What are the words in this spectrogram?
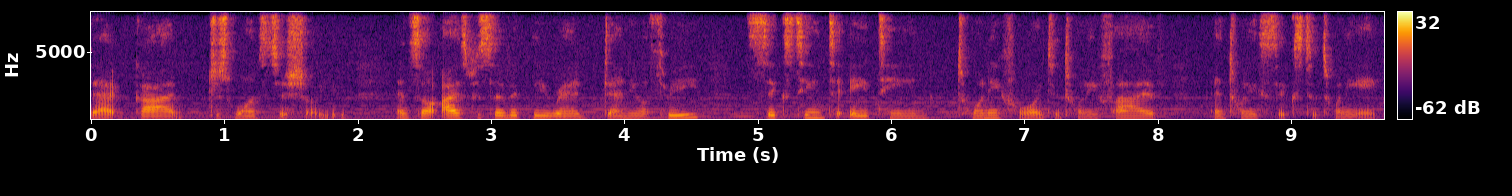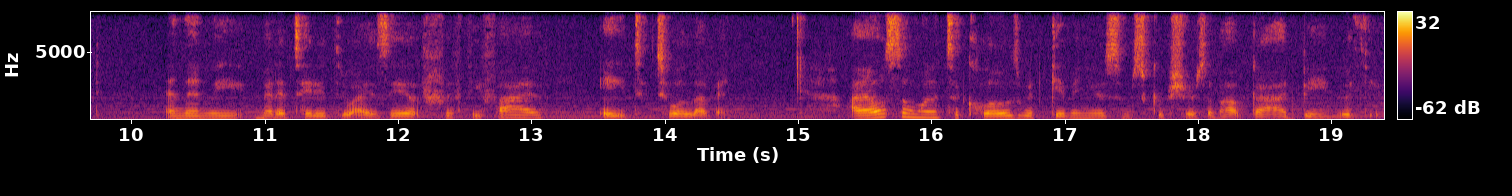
that God just wants to show you. And so I specifically read Daniel 3 16 to 18, 24 to 25, and 26 to 28. And then we meditated through Isaiah 55 8 to 11. I also wanted to close with giving you some scriptures about God being with you.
